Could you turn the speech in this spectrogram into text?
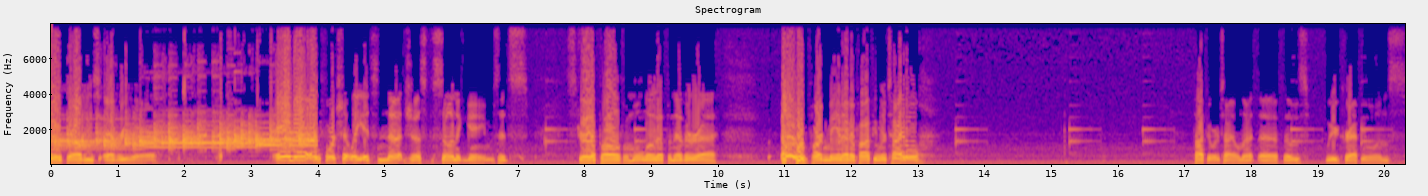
Audio problems everywhere. And uh, unfortunately, it's not just the Sonic games. It's straight up all of them. We'll load up another, uh, pardon me, another popular title. Popular title, not uh, those weird crappy ones.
